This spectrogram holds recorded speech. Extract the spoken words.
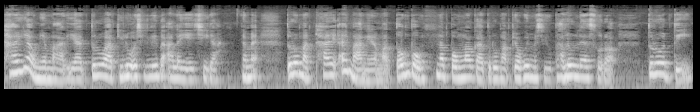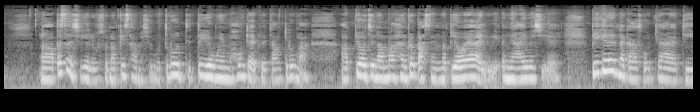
ထိုင်းရောက်မြန်မာတွေကသူတို့ကဒီလိုအရှိကလေးပဲအားလည်းရချိတာဒါပေမဲ့သူတို့မှထိုင်းအဲ့မှာနေတော့မှ၃ပုံ၂ပုံလောက်ကသူတို့မှပျော်ခွင့်မရှိဘူးဘာလို့လဲဆိုတော့သူတို့ဒီအာပတ်စံရှိရလို့ဆိုတော့ကိစ္စမရှိဘူးသူတို့ဒီတရားဝင်မဟုတ်တဲ့အတွက်ကြောင့်သူတို့မှအာပျော်ချင်တော့မှ100%မပျော်ရတဲ့လူတွေအများကြီးပဲရှိတယ်ပြီးခဲ့တဲ့နှစ်ကဆိုကြားတဲ့ဒီ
